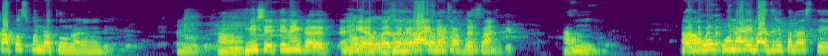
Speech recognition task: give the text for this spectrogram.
कापूस पण राहतो उन्हाळ्यामध्ये. हा. मी शेती नाही करत. हो, हे. सांगते. उन्हाळी बाजरी पण असते.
